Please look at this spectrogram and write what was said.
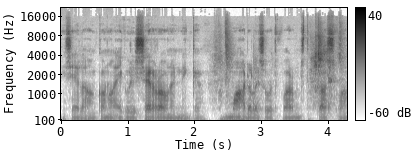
niin siellä on kono, ei kun siis Serrounen niin mahdollisuudet varmasti kasvaa.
